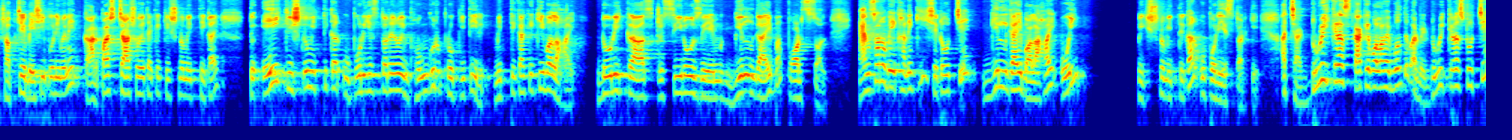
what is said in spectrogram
সবচেয়ে বেশি পরিমাণে কার্পাস চাষ হয়ে থাকে কৃষ্ণ মৃত্তিকায়। তো এই কৃষ্ণ মৃত্তিকার উপরি স্তরের ওই ভঙ্গুর প্রকৃতির মৃত্তিকাকে কি বলা হয়? ডোরিক্রাস্ট, সিরোজেম, গিলগাই বা পটসল। অ্যান্সার হবে এখানে কি? সেটা হচ্ছে গিলগাই বলা হয় ওই কৃষ্ণ মৃত্তিকার উপরি স্তরকে আচ্ছা ডুরিক্রাস্ট কাকে বলা হয় বলতে পারবে? ডুরিক্রাস্ট হচ্ছে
